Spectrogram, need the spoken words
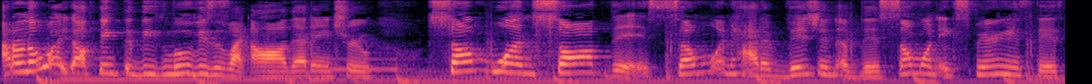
I don't know why y'all think that these movies is like, oh, that ain't true. Someone saw this. Someone had a vision of this. Someone experienced this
